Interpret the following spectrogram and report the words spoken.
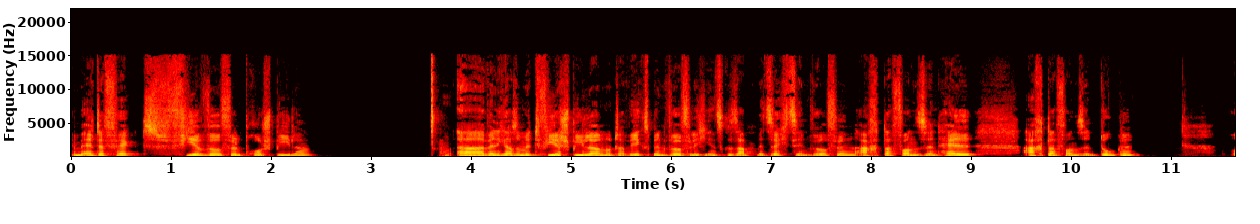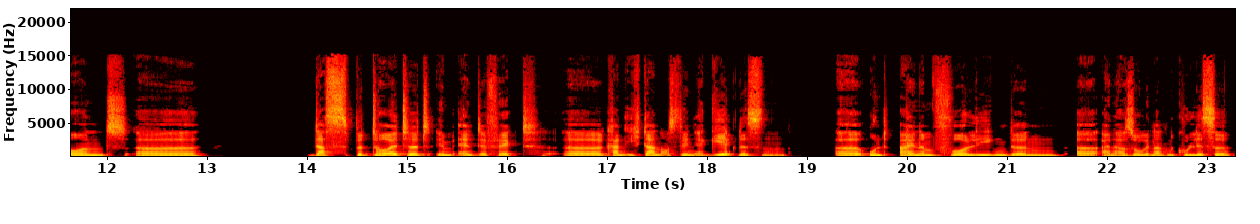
im Endeffekt vier Würfeln pro Spieler. Äh, wenn ich also mit vier Spielern unterwegs bin, würfel ich insgesamt mit 16 Würfeln. Acht davon sind hell, acht davon sind dunkel. Und äh, das bedeutet im Endeffekt, äh, kann ich dann aus den Ergebnissen äh, und einem vorliegenden, äh, einer sogenannten Kulisse,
